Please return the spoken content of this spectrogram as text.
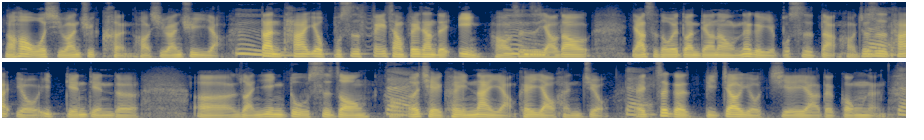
然后我喜欢去啃，好，喜欢去咬。嗯。但它又不是非常非常的硬，好，甚至咬到牙齿都会断掉那种，那个也不适当。好，就是它有一点点的。呃，软硬度适中，而且可以耐咬，可以咬很久。哎，这个比较有洁牙的功能。对。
